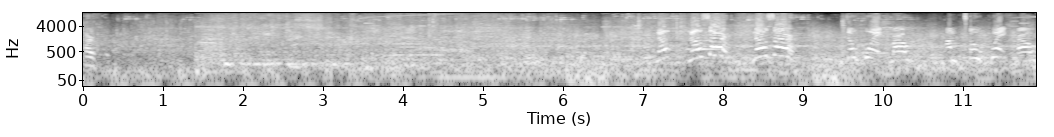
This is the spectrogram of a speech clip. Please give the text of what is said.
Perfect. Nope, no sir, no sir. Too quick, bro. I'm too quick, bro.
